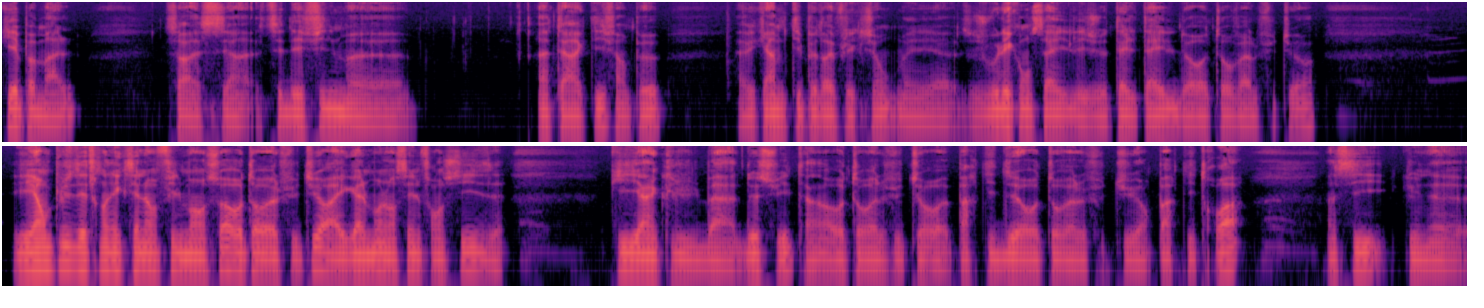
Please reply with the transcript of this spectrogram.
qui est pas mal. C'est des films interactifs un peu, avec un petit peu de réflexion, mais euh, je vous les conseille, les jeux Telltale de Retour vers le futur. Et en plus d'être un excellent film en soi, Retour vers le futur a également lancé une franchise qui inclut bah, deux suites, hein, Retour vers le futur euh, partie 2, Retour vers le futur partie 3, ainsi qu'une, euh,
